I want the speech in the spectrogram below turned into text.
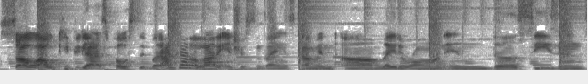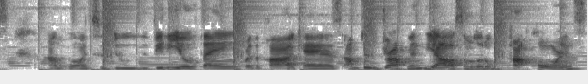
So I will keep you guys posted. But I got a lot of interesting things coming um, later on in the seasons. I'm going to do the video thing for the podcast. I'm just dropping y'all some little popcorns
